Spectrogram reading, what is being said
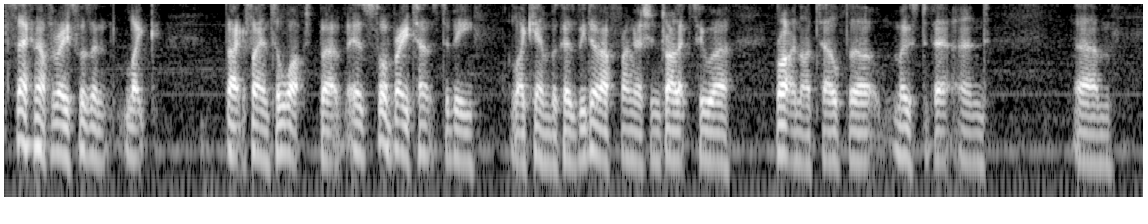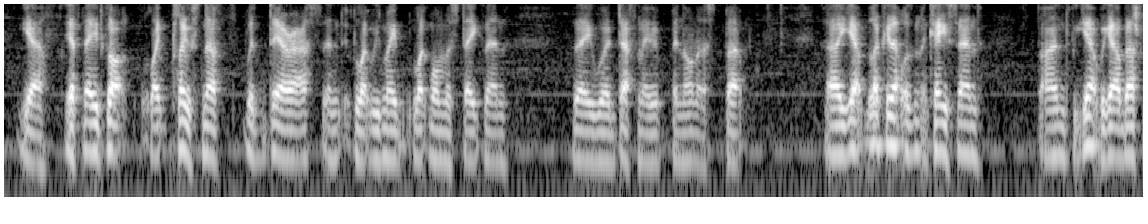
second half of the race wasn't like that exciting to watch, but it was sort of very tense to be like him because we did have Franglish and Dralex who were right on our tail for most of it, and um, yeah, if they'd got like close enough with DRS and like we made like one mistake, then they would definitely have been honest. But uh, yeah, luckily that wasn't the case then, and yeah, we got a best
